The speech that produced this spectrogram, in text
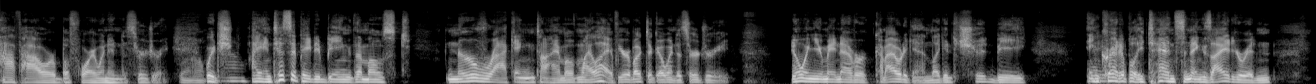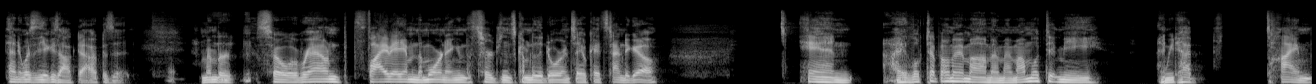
half hour before I went into surgery, Wow. which Wow. I anticipated being the most nerve wracking time of my life. You're about to go into surgery, knowing you may never come out again. Like it should be incredibly tense and anxiety ridden. And it was the exact opposite. I remember, so around 5 a.m. in the morning, the surgeons come to the door and say, okay, it's time to go. And I looked up at my mom, and my mom looked at me, and we'd had time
